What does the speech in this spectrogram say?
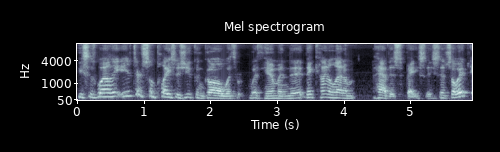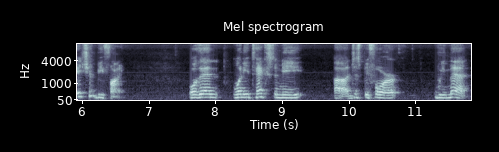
He says, well, there's some places you can go with with him, and they, they kind of let him have his space. He said, so it, it should be fine. Well, then when he texted me uh, just before we met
